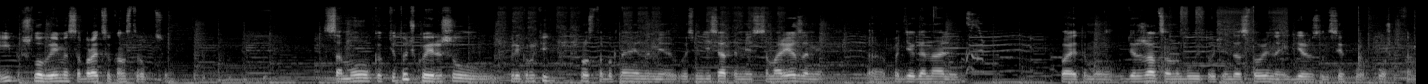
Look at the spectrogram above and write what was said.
И пришло время собрать всю конструкцию. Саму когтеточку я решил прикрутить просто обыкновенными 80-ми саморезами э, по диагонали. Поэтому держаться она будет очень достойно и держится до сих пор. Кошки там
